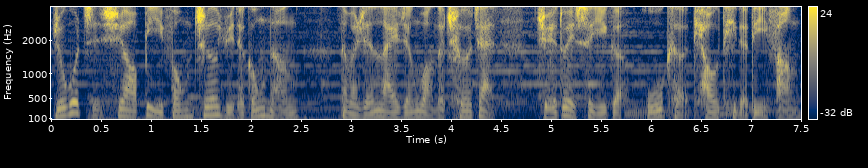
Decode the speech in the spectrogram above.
如果只需要避风遮雨的功能，那么人来人往的车站绝对是一个无可挑剔的地方。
